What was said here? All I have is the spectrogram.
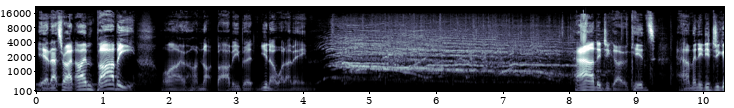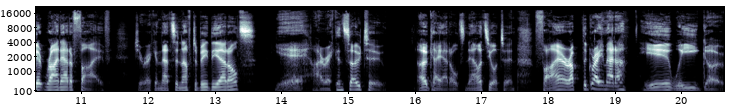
Yeah, that's right, I'm Barbie. Well, I'm not Barbie, but you know what I mean. How did you go, kids? How many did you get right out of five? Do you reckon that's enough to beat the adults? Yeah, I reckon so too. Okay, adults, now it's your turn. Fire up the grey matter. Here we go.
